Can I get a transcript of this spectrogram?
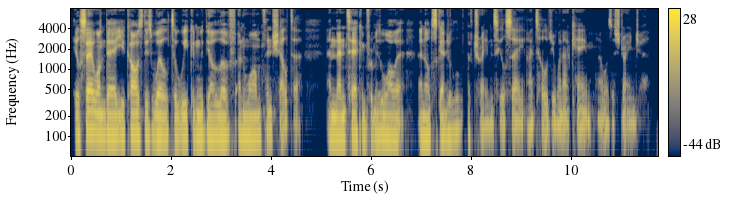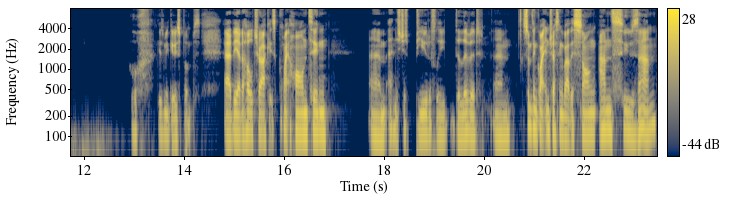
he'll say one day you caused his will to weaken with your love and warmth and shelter, and then take him from his wallet an old schedule of trains. He'll say, I told you when I came I was a stranger. Oof, gives me goosebumps. Uh, yeah, the whole track is quite haunting um, and it's just beautifully delivered. Um, something quite interesting about this song and Suzanne,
